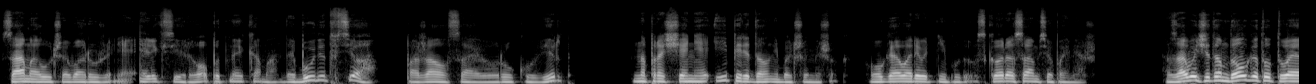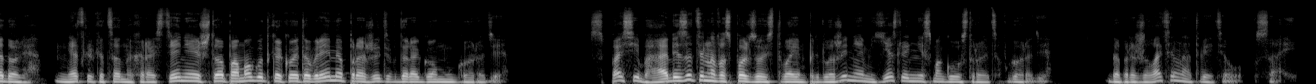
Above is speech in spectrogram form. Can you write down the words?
Самое лучшее вооружение, эликсиры, опытные команды. Будет все!» Пожал Саю руку Вирт на прощание и передал небольшой мешок. «Уговаривать не буду, скоро сам все поймешь. За вычетом долга тут твоя доля. Несколько ценных растений, что помогут какое-то время прожить в дорогом городе. Спасибо, обязательно воспользуюсь твоим предложением, если не смогу устроиться в городе. Доброжелательно ответил Сай.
